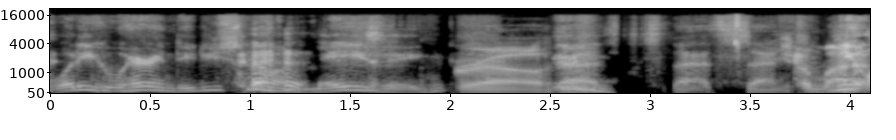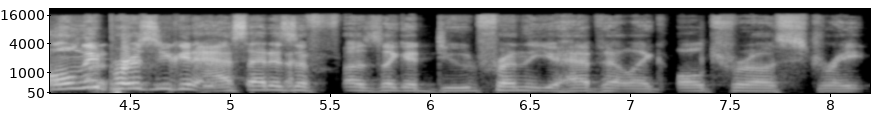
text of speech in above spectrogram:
"What are you wearing, dude? You smell amazing." Bro, that's that's scent. The only person you can ask that is a as like a dude friend that you have that like ultra straight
